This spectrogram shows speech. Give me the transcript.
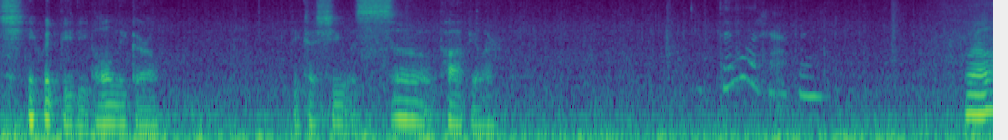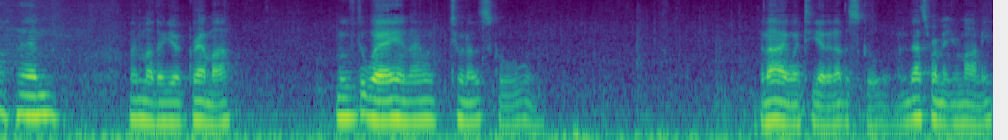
She would be the only girl because she was so popular. Then what happened? Well, then my mother, your grandma, moved away and I went to another school. And then I went to yet another school. And that's where I met your mommy.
